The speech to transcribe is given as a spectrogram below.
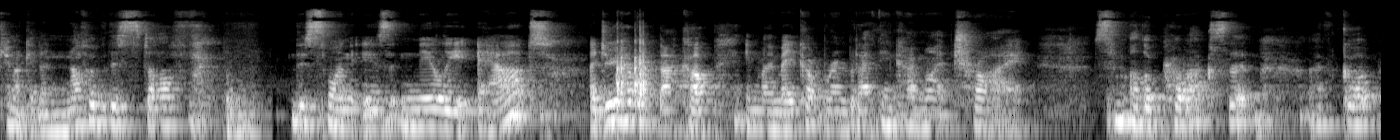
Cannot get enough of this stuff. This one is nearly out. I do have a backup in my makeup room, but I think I might try some other products that I've got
